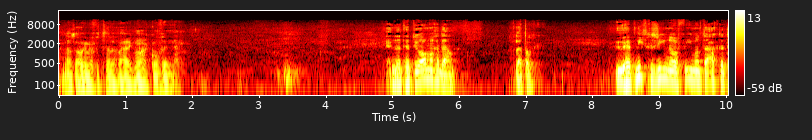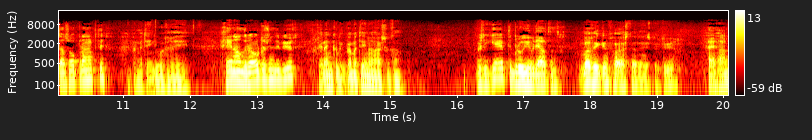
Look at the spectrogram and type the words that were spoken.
En dan zou hij me vertellen waar ik Mark kon vinden. En dat hebt u allemaal gedaan? Letterlijk. U hebt niet gezien of iemand de aktentas opraapte? Ik ben meteen doorgereden. Geen andere auto's in de buurt? Geen enkel, ik ben meteen naar huis gegaan. Waar zit jij op de broeien, Delton? Mag ik een vraag stellen, inspecteur? Ga je gang.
